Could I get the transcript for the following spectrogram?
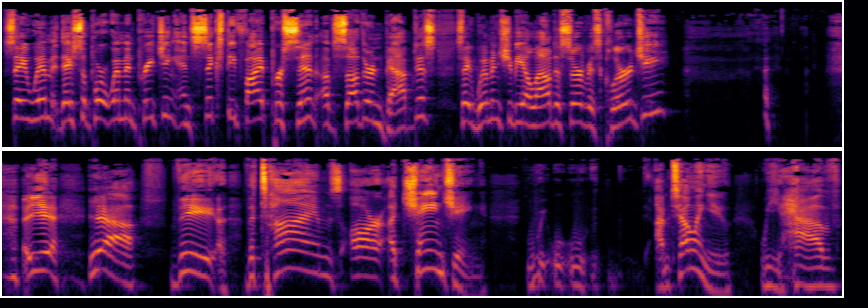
say women, they support women preaching and 65% of Southern Baptists say women should be allowed to serve as clergy. yeah, yeah. The, the times are a changing. We, we, I'm telling you, we have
